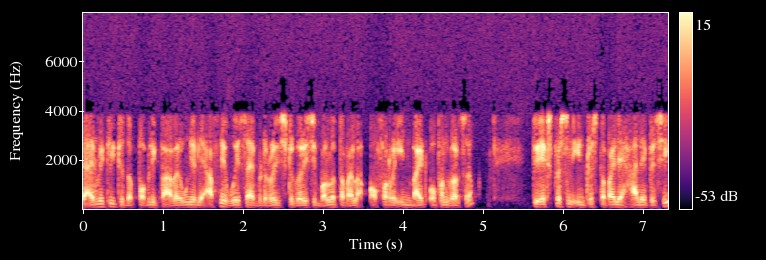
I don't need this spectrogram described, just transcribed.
डाइरेक्टली टु द पब्लिक भएर उनीहरूले आफ्नै वेबसाइटबाट रजिस्टर गरेपछि बल्ल तपाईँलाई अफर र इन्भाइट ओपन गर्छ। त्यो एक्सप्रेसन इन्ट्रेस्ट तपाईँले हालेपछि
